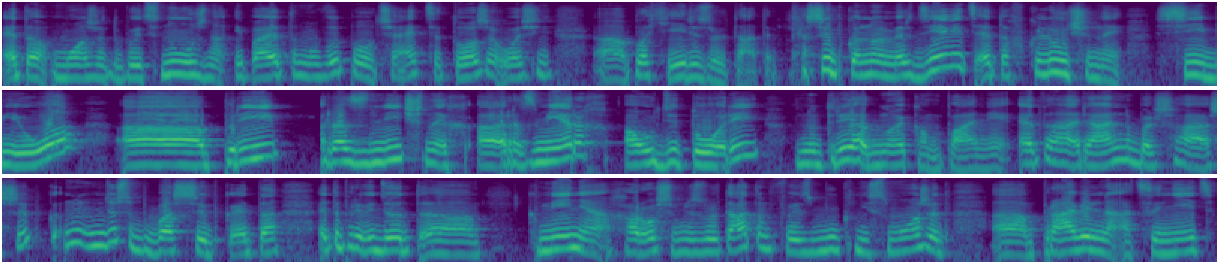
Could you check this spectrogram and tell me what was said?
это может быть нужно, и поэтому вы получаете тоже очень э, плохие результаты. Ошибка номер 9 это включенный CBO э, при различных э, размерах аудиторий внутри одной компании. Это реально большая ошибка. Ну, не то чтобы ошибка, это, это приведет э, к менее хорошим результатам. Facebook не сможет э, правильно оценить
